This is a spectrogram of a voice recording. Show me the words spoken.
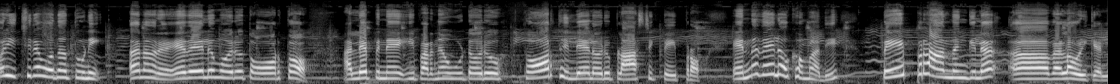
ഒരു ഇച്ചിരി പോകുന്ന തുണി അതെന്നാ പറയുക ഏതെങ്കിലും ഒരു തോർത്തോ അല്ലെ പിന്നെ ഈ പറഞ്ഞ കൂട്ടം ഒരു തോർത്തില്ലേലോ ഒരു പ്ലാസ്റ്റിക് പേപ്പറോ എന്നതേലൊക്കെ മതി. പേപ്പർ ആണെങ്കിൽ വെള്ളം ഒഴിക്കൽ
